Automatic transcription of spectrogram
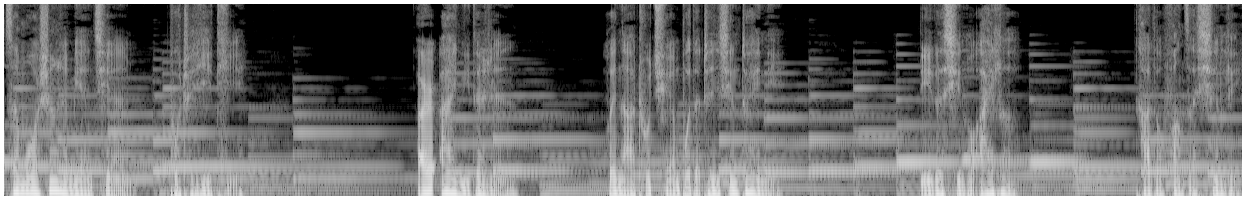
在陌生人面前。”不值一提，而爱你的人会拿出全部的真心对你，你的喜怒哀乐，他都放在心里。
